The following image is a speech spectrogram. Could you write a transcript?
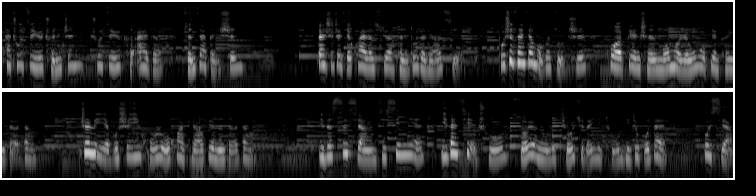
它出自于纯真，出自于可爱的存在本身。但是这些快乐需要很多的了解，不是参加某个组织或变成某某人物便可以得到。真理也不是依葫芦画瓢便能得到。你的思想及心念一旦解除所有努力求取的意图，你就不再不想。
